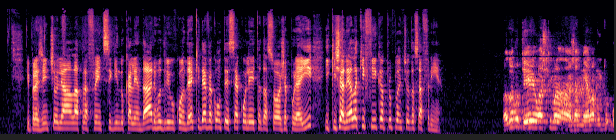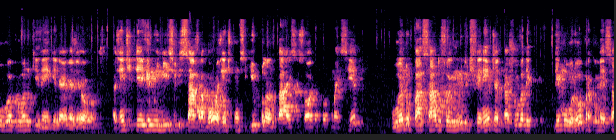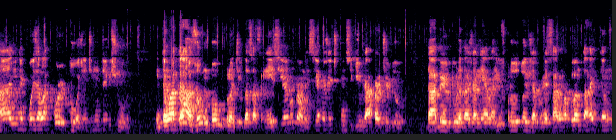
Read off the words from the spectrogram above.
E para a gente olhar lá para frente, seguindo o calendário, Rodrigo, quando é que deve acontecer a colheita da soja por aí e que janela que fica para o plantio da safrinha? Nós vamos ter, eu acho que uma janela muito boa para o ano que vem, Guilherme. a gente teve um início de safra bom, a gente conseguiu plantar esse soja um pouco mais cedo. O ano passado foi muito diferente, a, a chuva de, demorou para começar e depois ela cortou, a gente não teve chuva. Então atrasou um pouco o plantio da safrinha. Esse ano não, esse ano a gente conseguiu já a partir do, da abertura da janela e os produtores já começaram a plantar, então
